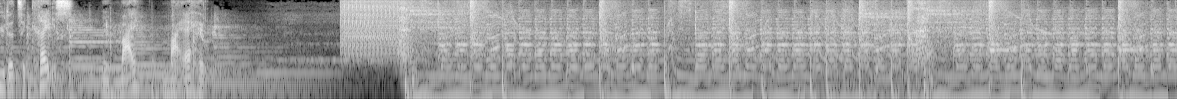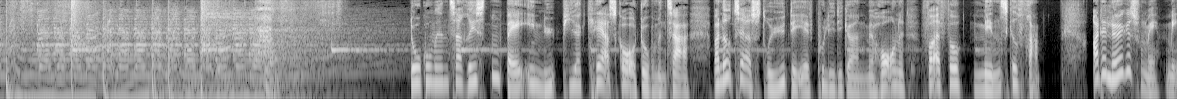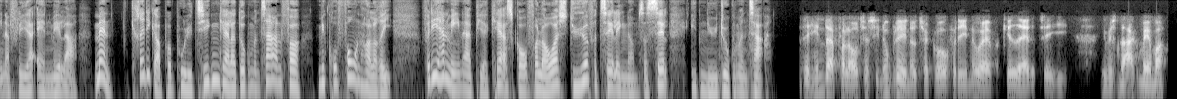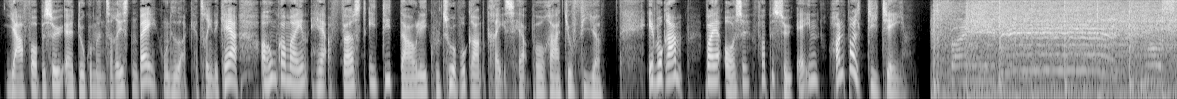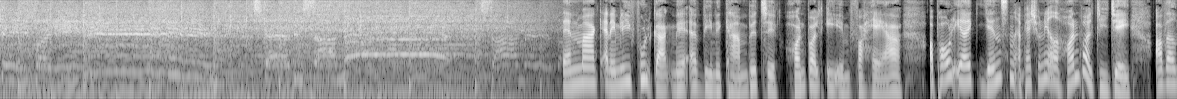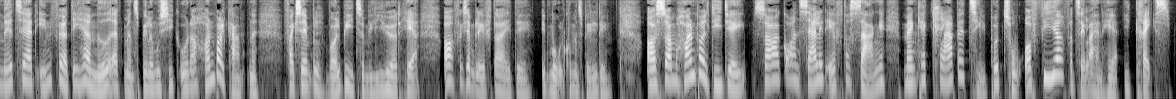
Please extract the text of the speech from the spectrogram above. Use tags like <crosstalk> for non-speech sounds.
lytter til Græs med mig, Maja Hall. Dokumentaristen bag en ny Pia Kærsgaard dokumentar var nødt til at stryge DF-politikeren med hårene for at få mennesket frem. Og det lykkedes hun med, mener flere anmeldere. Men kritikere på politikken kalder dokumentaren for mikrofonholderi, fordi han mener, at Pia Kærsgaard får lov at styre fortællingen om sig selv i den nye dokumentar. Det er hende, der får lov til at sige, nu bliver jeg nødt til at gå, fordi nu er jeg for ked af det til, I, I vil snakke med mig. Jeg får besøg af dokumentaristen bag, hun hedder Katrine Kær, og hun kommer ind her først i dit daglige kulturprogram Kreds her på Radio 4. Et program, hvor jeg også får besøg af en håndbold-DJ. Danmark er nemlig i fuld gang med at vinde kampe til håndbold-EM for herrer. Og Paul Erik Jensen er passioneret håndbold-DJ og har været med til at indføre det her med, at man spiller musik under håndboldkampene. For eksempel Volbeat, som vi lige hørte her. Og for eksempel efter et, øh, et mål kunne man spille det. Og som håndbold-DJ, så går han særligt efter sange, man kan klappe til på to og fire, fortæller han her i Kreds.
